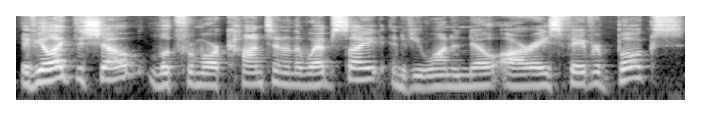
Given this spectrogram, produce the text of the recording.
If you like the show, look for more content on the website. And if you want to know RA's favorite books,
